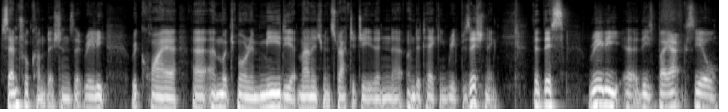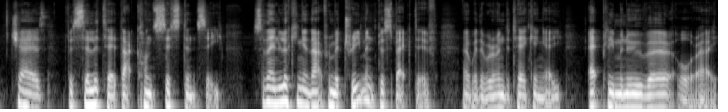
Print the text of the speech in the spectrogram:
central conditions that really require uh, a much more immediate management strategy than uh, undertaking repositioning. That this really, uh, these biaxial chairs facilitate that consistency. So then looking at that from a treatment perspective, uh, whether we're undertaking a Epley maneuver or a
